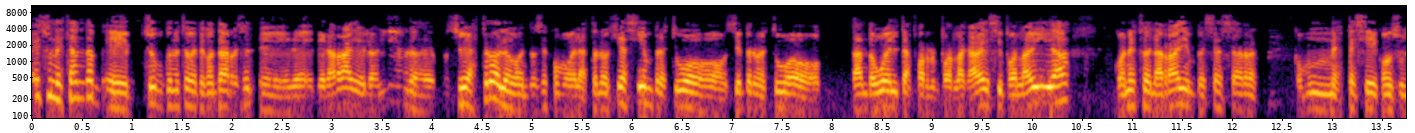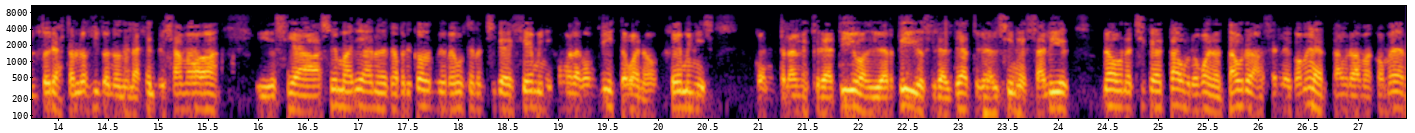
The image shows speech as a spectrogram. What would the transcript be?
es un stand-up, eh, yo con esto que te contaba recién de, la radio, de los libros, soy astrólogo, entonces como la astrología siempre estuvo, siempre me estuvo dando vueltas por, por la cabeza y por la vida, con esto de la radio empecé a hacer como una especie de consultorio astrológico en donde la gente llamaba y decía, soy Mariano de Capricornio, me gusta la chica de Géminis, ¿cómo la conquista? Bueno, Géminis con planes creativos, divertidos, ir al teatro, ir al cine, salir. No, una chica de Tauro, bueno, Tauro hacerle comer, Tauro ama comer,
